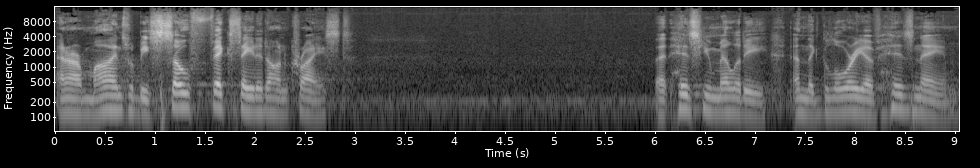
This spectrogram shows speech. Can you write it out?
And our minds would be so fixated on Christ that his humility and the glory of his name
